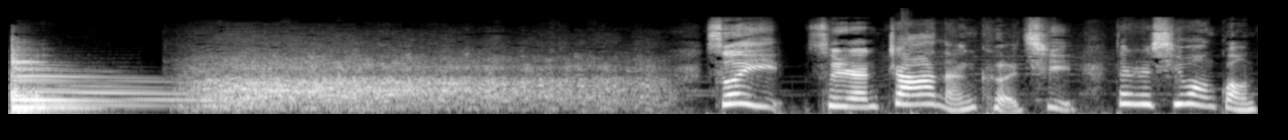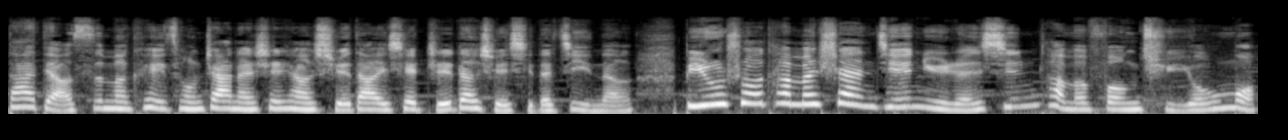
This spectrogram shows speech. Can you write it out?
所以，虽然渣男可气，但是希望广大屌丝们可以从渣男身上学到一些值得学习的技能。比如说，他们善解女人心，他们风趣幽默，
